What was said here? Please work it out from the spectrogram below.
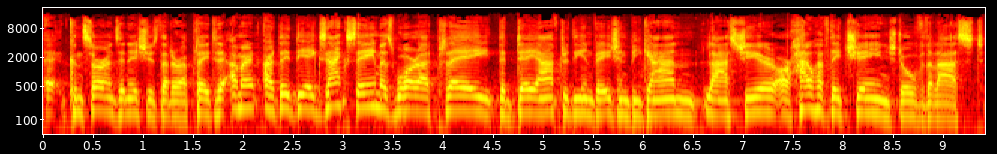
uh, concerns and issues that are at play today, I mean, are they the exact same as were at play the day after the invasion began last year, or how have they changed over the last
